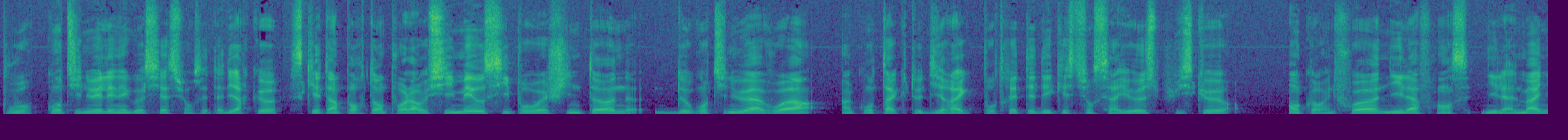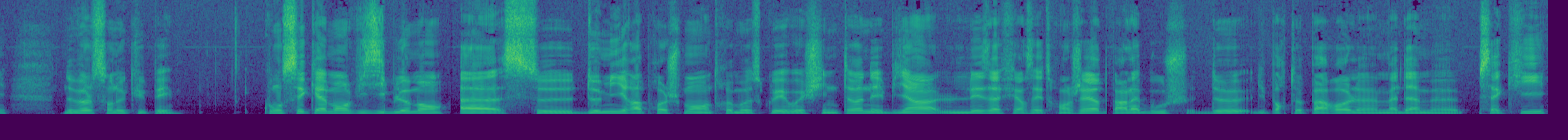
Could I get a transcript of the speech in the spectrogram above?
pour continuer les négociations. C'est-à-dire que ce qui est important pour la Russie, mais aussi pour Washington, de continuer à avoir un contact direct pour traiter des questions sérieuses, puisque, encore une fois, ni la France ni l'Allemagne ne veulent s'en occuper. Conséquemment, visiblement, à ce demi-rapprochement entre Moscou et Washington, eh bien, les affaires étrangères, par la bouche de, du porte-parole euh, Madame euh, Psaki,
